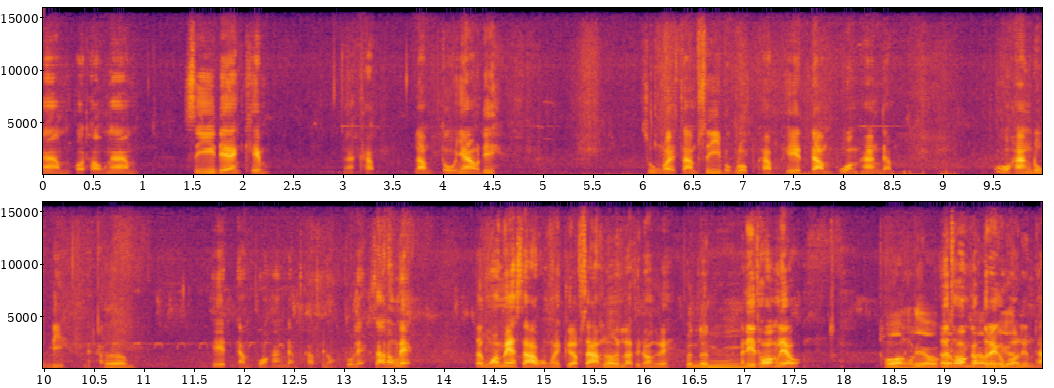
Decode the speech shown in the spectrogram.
งามคอเท่างาม สีแดงเข้มนะครับลำโตวยาวดี สูงหน่อยสามสี่บวกลบครับเพจดำพ่วงหางดำโอ้หางดกดีนะครับครับเพจดำพ่วงหางดำครับพี่น้องตัวแหลกสาวทองแหลกตั้งว่าแม่สาวของหอยเกือบสามหมื่นแล้วพี่น้องเอ้ยเพิ่นอันอันนี้ทองแล้วทองแล้วคเอรัอบทองกับตัวใดก็พอสามลืเดืนมท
